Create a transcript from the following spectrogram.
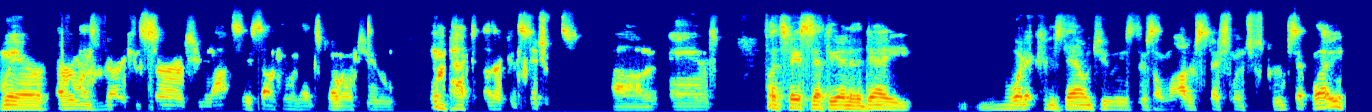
where everyone's very concerned to not say something that's going to impact other constituents. Um, and let's face it, at the end of the day, what it comes down to is there's a lot of special interest groups at play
